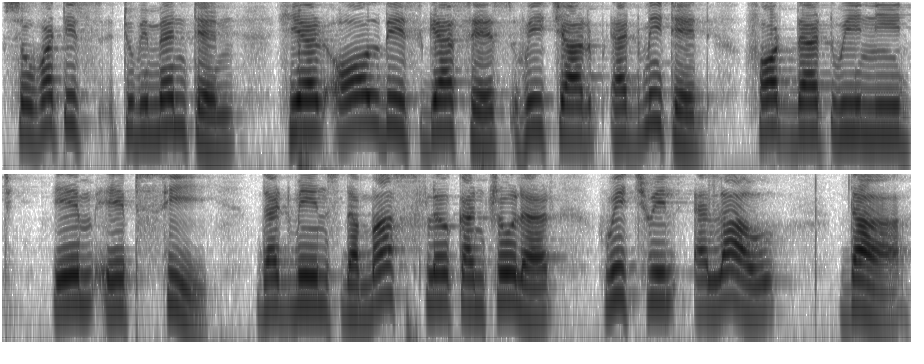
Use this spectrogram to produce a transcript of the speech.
So, what is to be maintained? Here all these gases which are admitted for that we need MFC that means the mass flow controller which will allow the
